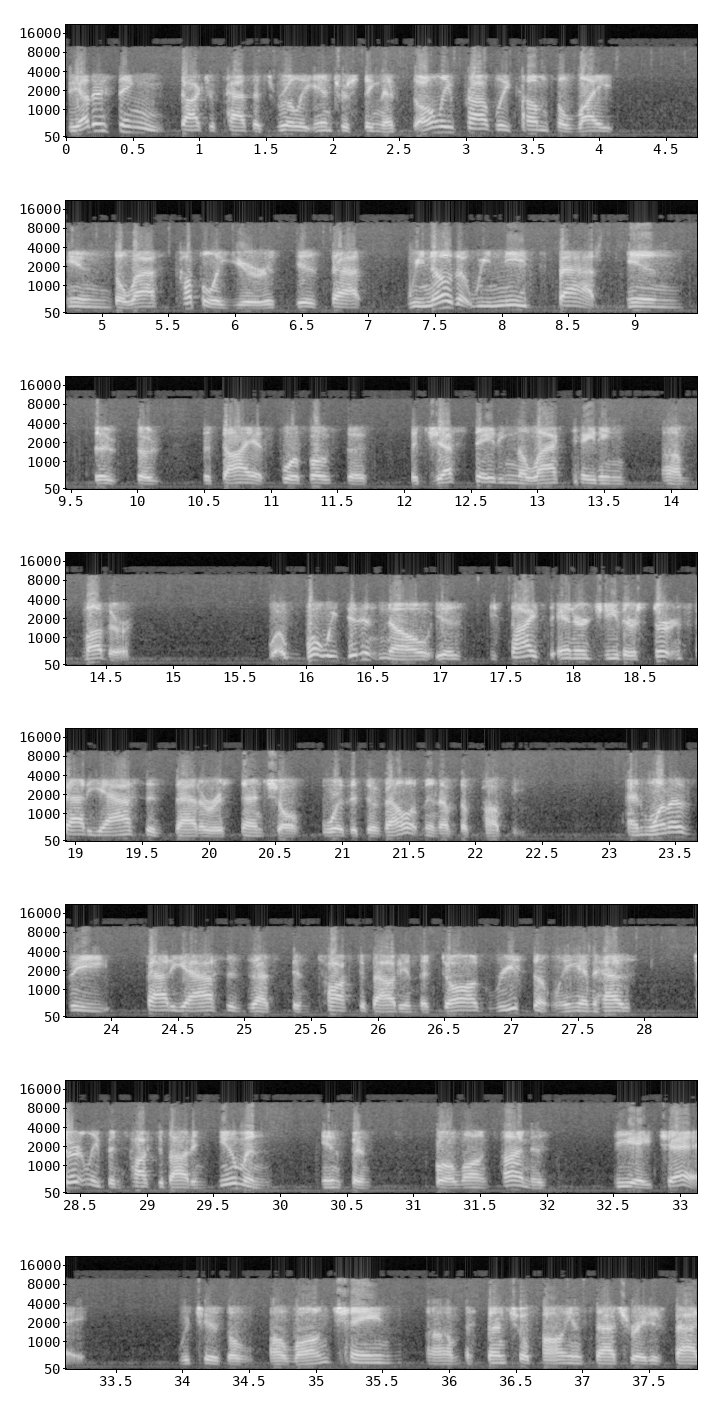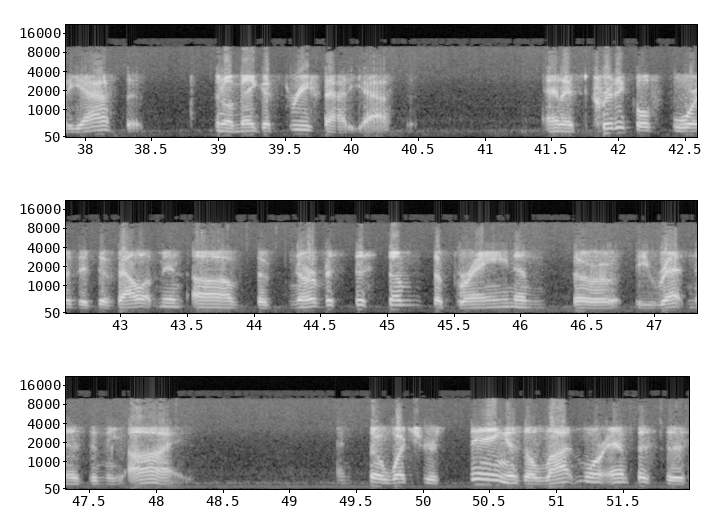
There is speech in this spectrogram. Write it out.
The other thing, Dr. Pat, that's really interesting that's only probably come to light in the last couple of years is that we know that we need fat in the, the, the diet for both the, the gestating, the lactating um, mother, what what we didn't know is besides energy, there's certain fatty acids that are essential for the development of the puppy. And one of the fatty acids that's been talked about in the dog recently and has certainly been talked about in human infants for a long time is DHA, which is a, a long chain um, essential polyunsaturated fatty acid, an omega 3 fatty acid and it's critical for the development of the nervous system, the brain, and the, the retinas in the eyes. And so what you're seeing is a lot more emphasis,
